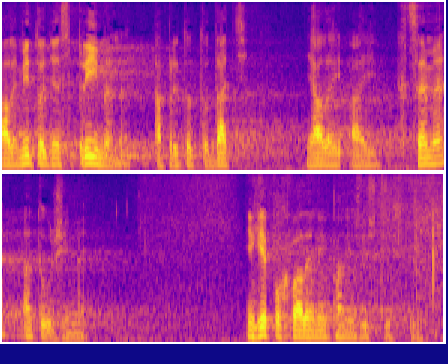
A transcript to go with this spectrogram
Ale my to dnes príjmeme a preto to dať ďalej aj chceme a túžime. Nech je pochválený Pán Ježiš Kristus.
